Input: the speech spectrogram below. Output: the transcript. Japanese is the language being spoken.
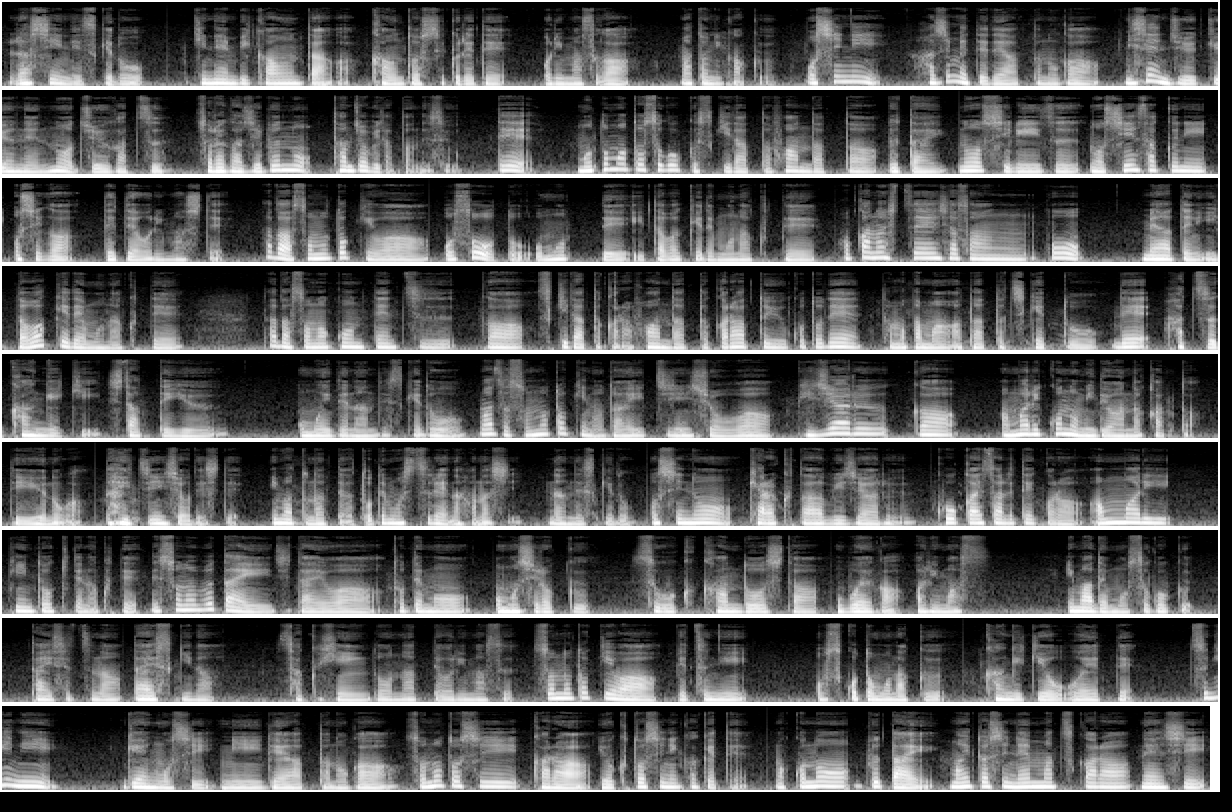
らしいんですけど、記念日カウンターがカウントしてくれておりますが、まあ、とにかく推しに初めて出会ったのが2019年の10月。それが自分の誕生日だったんですよ。でもともとすごく好きだったファンだった舞台のシリーズの新作に推しが出ておりましてただその時は推そうと思っていたわけでもなくて他の出演者さんを目当てに行ったわけでもなくてただそのコンテンツが好きだったからファンだったからということでたまたま当たったチケットで初感激したっていう思い出なんですけどまずその時の第一印象はビジュアルがあまり好みではなかったっていうのが第一印象でして今となってはとても失礼な話なんですけど推しのキャラクタービジュアル公開されてからあんまりピンときてなくてでその舞台自体はとても面白くすごく感動した覚えがあります。今でもすごく大切な大好きな作品となっております。その時は別に押すこともなく感激を終えて次に弦推しに出会ったのがその年から翌年にかけて、まあ、この舞台毎年年末から年始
